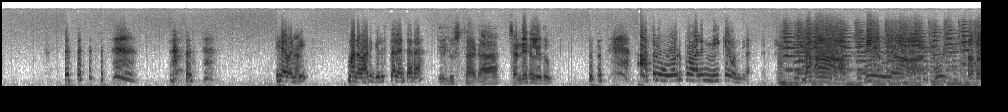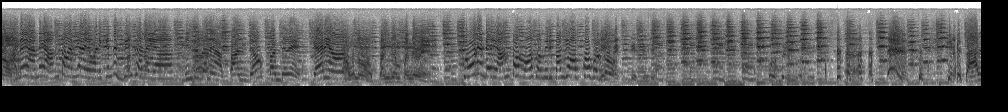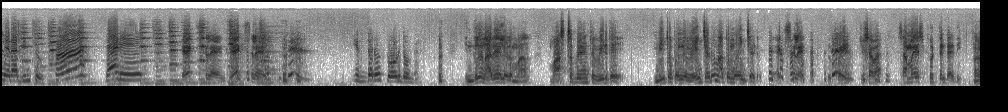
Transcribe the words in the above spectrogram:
ఏమండి? మనవాడు గెలుస్తాడంటారా? గెలుస్తాడా? సందేహం లేదు. అసలు ఓడిపోవాలని మీకే ఉంది. అవును పందెం పందెమే. చూడండి డాడీ అంతా మోసం. మీరు పందెం ఒప్పుకోకూడదు ఇక చాలేరా దించు. ఆ? డాడీ ఎక్సలెంట్ ఎక్సలెంట్ ఇద్దరు తోడు దొంగలు. ఇందులో నాదే లేదమ్మా. మాస్టర్ ప్లాన్ అంతా వీడితే మీతో పందెం వేయించాడు నాతో మోయించాడు. ఎక్సలెంట్ చూసావా సమయస్ఫూర్తి అంటే అది. ఆ,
